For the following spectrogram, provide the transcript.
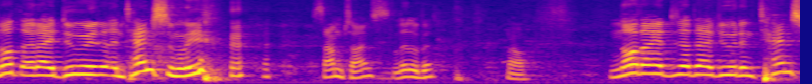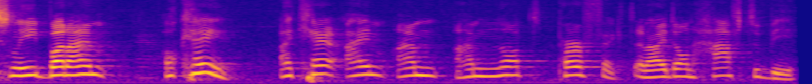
Not that I do it intentionally. Sometimes, a little bit. No. Not that I do it intentionally, but I'm okay. I can't, I'm, I'm, I'm not perfect and I don't have to be.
